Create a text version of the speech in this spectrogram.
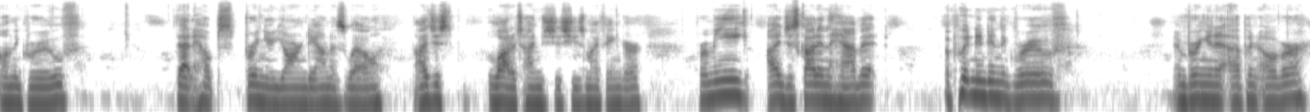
on the groove, that helps bring your yarn down as well. I just, a lot of times, just use my finger. For me, I just got in the habit of putting it in the groove and bringing it up and over.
